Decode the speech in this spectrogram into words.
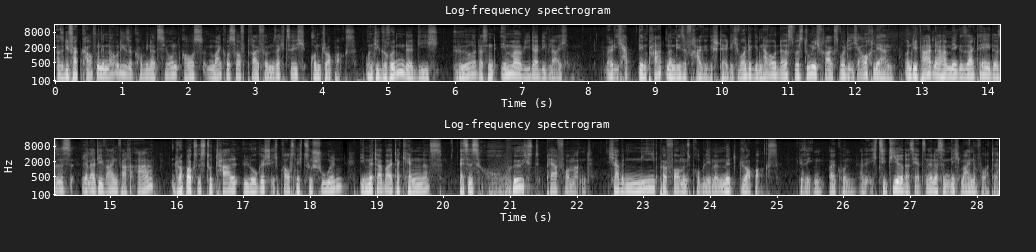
Also die verkaufen genau diese Kombination aus Microsoft 365 und Dropbox. Und die Gründe, die ich höre, das sind immer wieder die gleichen weil ich habe den Partnern diese Frage gestellt. Ich wollte genau das, was du mich fragst, wollte ich auch lernen. Und die Partner haben mir gesagt, hey, das ist relativ einfach. A, Dropbox ist total logisch, ich brauche es nicht zu schulen. Die Mitarbeiter kennen das. Es ist höchst performant. Ich habe nie Performance-Probleme mit Dropbox gesehen bei Kunden. Also ich zitiere das jetzt, ne? das sind nicht meine Worte.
